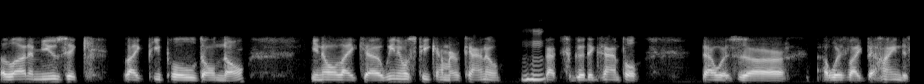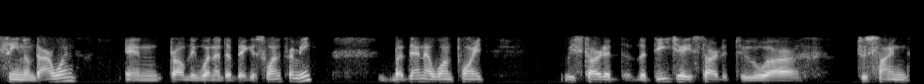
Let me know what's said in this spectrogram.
a lot of music like people don't know. You know, like uh, We No Speak Americano. Mm-hmm. That's a good example. That was uh, I was like behind the scene on that one, and probably one of the biggest one for me. But then at one point we started the DJ started to uh, to sign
